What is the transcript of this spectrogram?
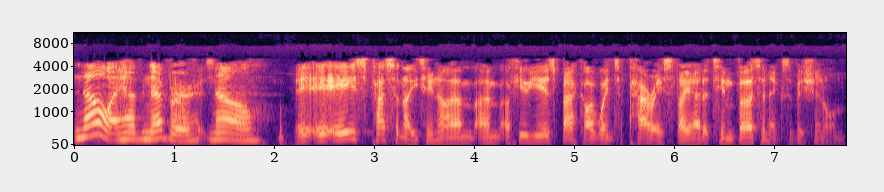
No, I have never. Outfits. No. It, it is fascinating. Um, um, a few years back, I went to Paris. They had a Tim Burton exhibition on,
